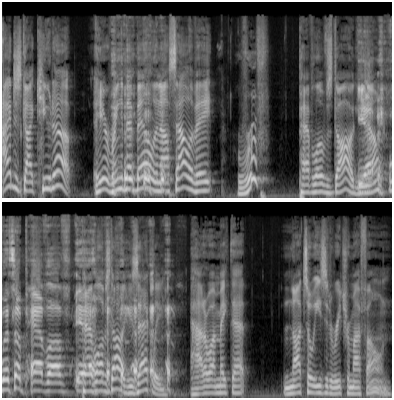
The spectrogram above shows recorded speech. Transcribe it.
I just got cued up. Here, ring that bell, and I'll salivate. Roof. Pavlov's dog, you yeah. know? What's up, Pavlov? Yeah. Pavlov's dog, exactly. How do I make that not so easy to reach for my phone.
